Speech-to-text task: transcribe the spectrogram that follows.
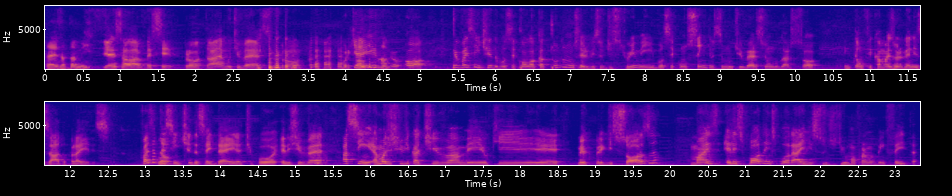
É, exatamente. E aí falaram, DC, pronto. Ah, é multiverso, pronto. Porque aí, ó, faz sentido, você coloca tudo num serviço de streaming, você concentra esse multiverso em um lugar só. Então fica mais organizado para eles. Faz até não. sentido essa ideia. Tipo, eles tiver. Assim, é uma justificativa meio que. meio que preguiçosa, mas eles podem explorar isso de uma forma bem feita.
